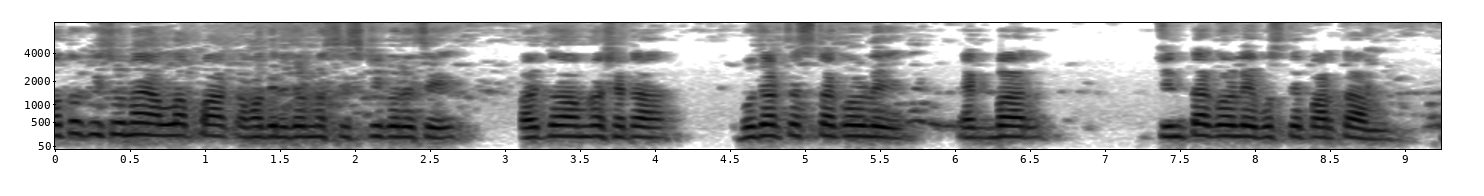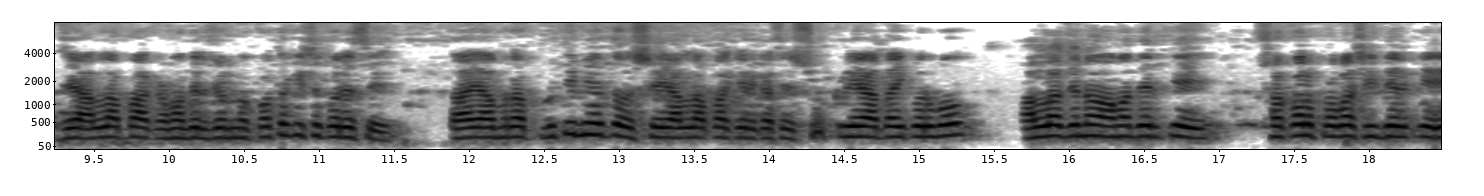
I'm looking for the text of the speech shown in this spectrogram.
কত কিছু নয় আল্লাহ পাক আমাদের জন্য সৃষ্টি করেছে। হয়তো আমরা সেটা বোঝার চেষ্টা করলে, একবার চিন্তা করলে বুঝতে পারতাম যে আল্লাহ পাক আমাদের জন্য কত কিছু করেছে। তাই আমরা প্রতিনিয়ত সেই আল্লাহ পাকের কাছে সুক্রিয়া আদায় করব। আল্লাহ যেন আমাদেরকে, সকল প্রবাসীদেরকে,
